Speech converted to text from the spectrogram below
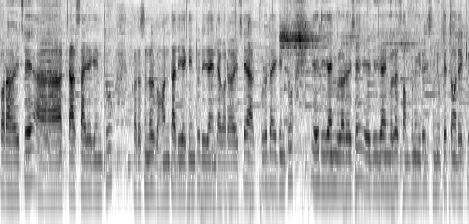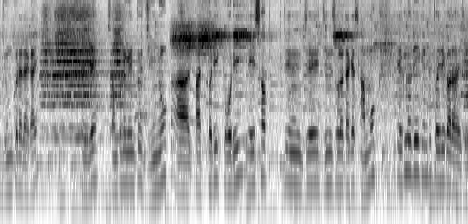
করা হয়েছে আর চার সাইডে কিন্তু কত সুন্দর ঘণ্টা দিয়ে কিন্তু ডিজাইনটা করা হয়েছে আর পুরোটাই কিন্তু এই ডিজাইনগুলো রয়েছে। এই ডিজাইনগুলো সম্পূর্ণ কিন্তু ঝিনুকের তোমাদের একটু জুম করে দেখায় এই যে সম্পূর্ণ কিন্তু ঝিনুক আর পাটখড়ি, কড়ি এইসব যে জিনিসগুলো থাকে, শামুক, এগুলো দিয়ে কিন্তু তৈরি করা হয়েছে।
